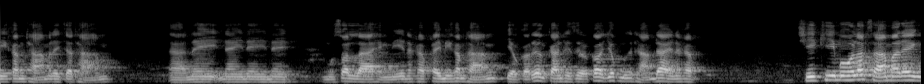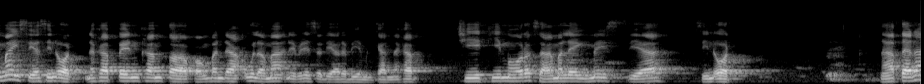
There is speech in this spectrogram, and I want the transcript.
มีคำถามอะไรจะถามอ่าในในในใน มุซอลลาแห่งนี้นะครับ ใครมีคำถามเกี่ยวกับเรื่องการถือศีลก็ยกมือถามได้นะครับฉีดคีโมรักษามะเร็งไม่เสียสินอดนะครับ เป็นคำตอบของบรรดาอุลามะในประเทศซาอุดิอาระเบียเหมือนกันนะครับ ฉีดคีโมรักษามะเร็งไม่เสียสินอดนะครับแต่ถ้า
